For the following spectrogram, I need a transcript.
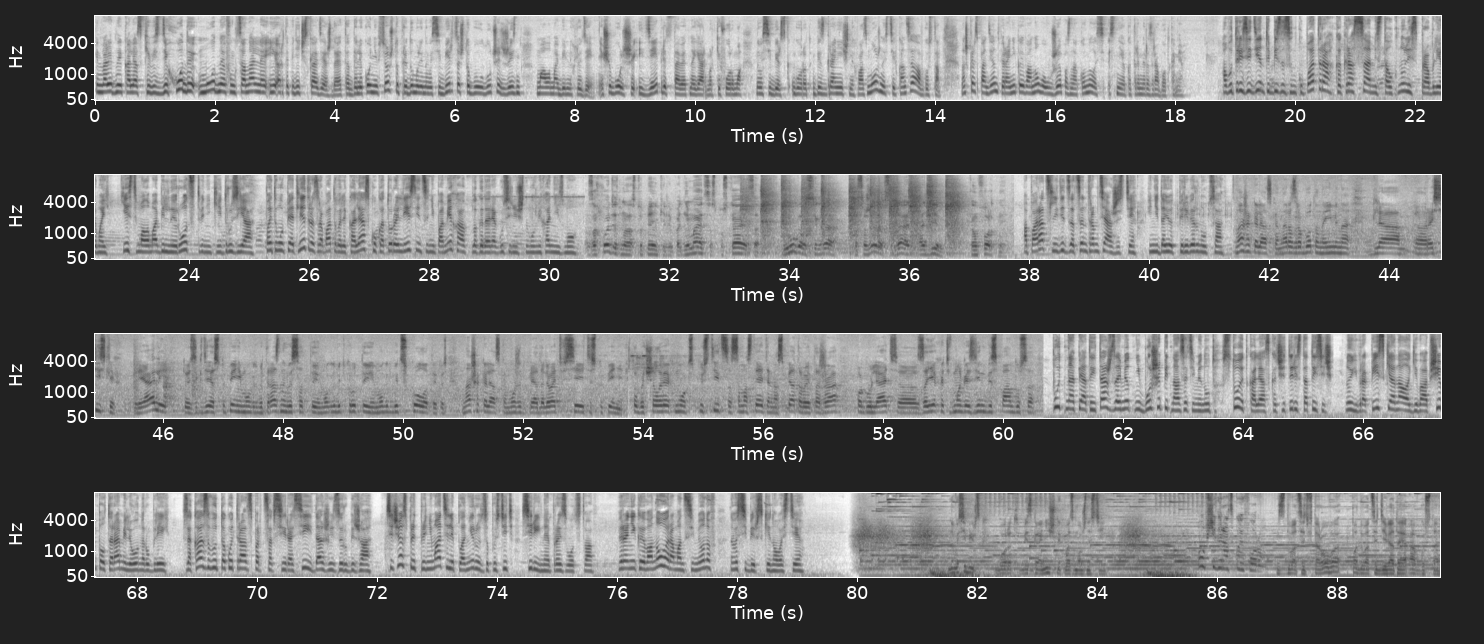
Инвалидные коляски-вездеходы, модная, функциональная и ортопедическая одежда – это далеко не все, что придумали новосибирцы, чтобы улучшить жизнь маломобильных людей. Еще больше идей представят на ярмарке форума «Новосибирск. Город безграничных возможностей» в конце августа. Наш корреспондент Вероника Иванова уже познакомилась с некоторыми разработками. А вот резиденты бизнес-инкубатора как раз сами столкнулись с проблемой. Есть маломобильные родственники и друзья. Поэтому пять лет разрабатывали коляску, которой лестница не помеха благодаря гусеничному механизму. Заходит на ступеньки или поднимается, спускается. И угол всегда, пассажира всегда один, комфортный. Аппарат следит за центром тяжести и не дает перевернуться. Наша коляска, она разработана именно для э, российских реалий, то есть где ступени могут быть разной высоты, могут быть крутые, могут быть сколотые. То есть наша коляска может преодолевать все эти ступени, чтобы человек мог спуститься самостоятельно с пятого этажа, погулять, э, заехать в магазин без пандуса. Путь на пятый этаж займет не больше 15 минут. Стоит коляска 400 тысяч, но европейские аналоги вообще полтора миллиона рублей. Заказывают такой транспорт со всей России и даже из-за рубежа. Сейчас предприниматели планируют запустить серийное производство. Вероника Иванова, Роман Семенов, Новосибирские новости. Новосибирск – город безграничных возможностей. Общегородской форум. С 22 по 29 августа.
